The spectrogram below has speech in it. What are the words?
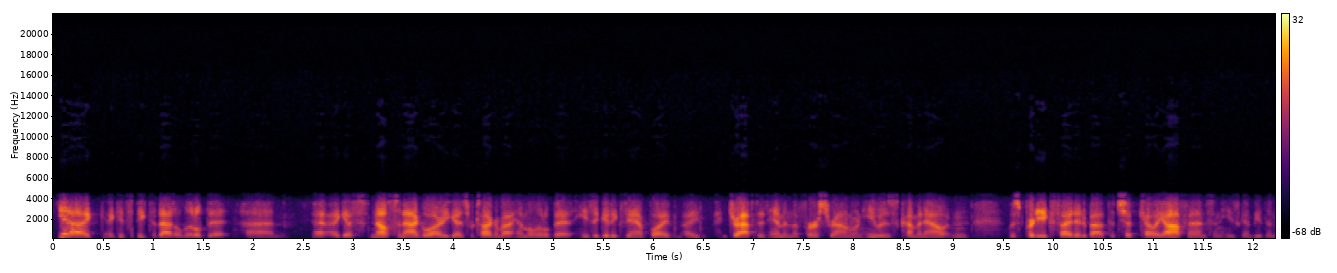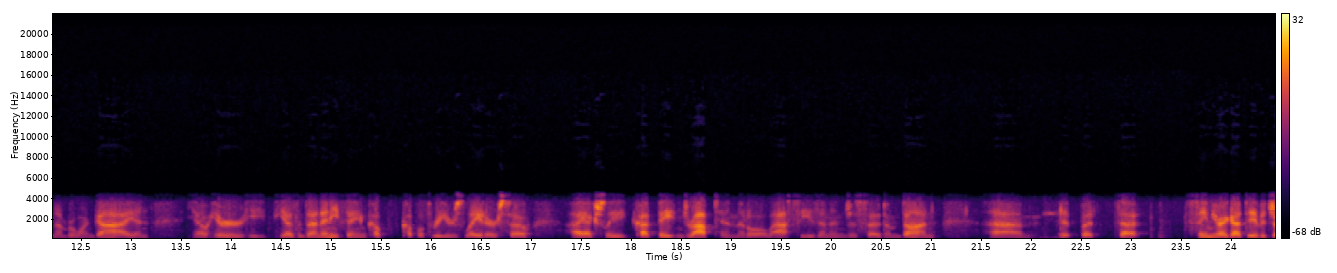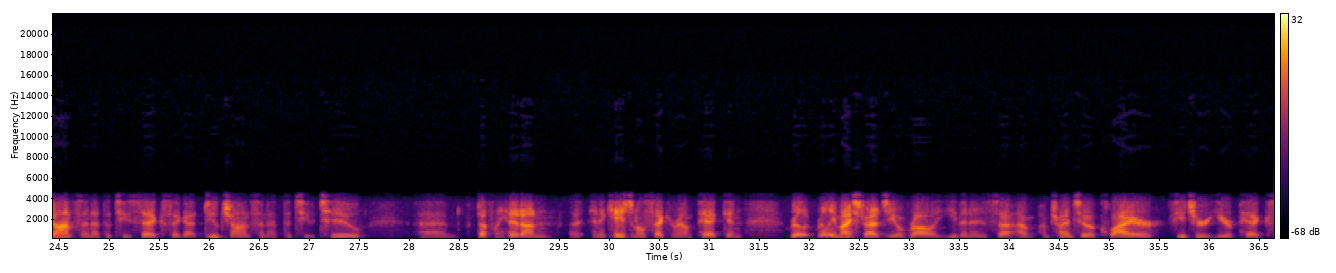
Yeah, I, I could speak to that a little bit. Um, I guess Nelson Agholor, you guys were talking about him a little bit. He's a good example. I, I drafted him in the first round when he was coming out and was pretty excited about the Chip Kelly offense, and he's going to be the number one guy. And you know, here he he hasn't done anything. A couple couple three years later, so I actually cut bait and dropped him middle of last season and just said I'm done. Um, it, but that same year I got David Johnson at the two six. I got Duke Johnson at the two two. Um, definitely hit on an occasional second round pick and really, really my strategy overall even is uh, I'm, I'm trying to acquire future year picks.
